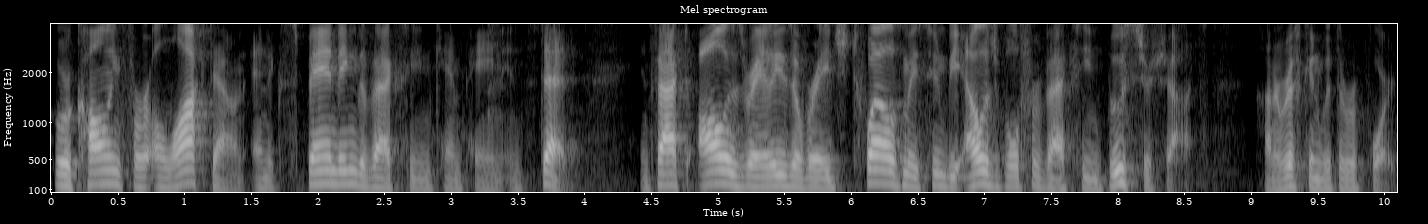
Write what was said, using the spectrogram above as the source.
who are calling for a lockdown and expanding the vaccine campaign instead. In fact, all Israelis over age 12 may soon be eligible for vaccine booster shots. Chana Rifkin with the report.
